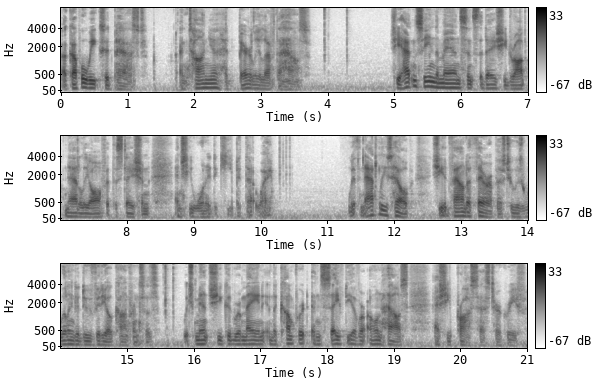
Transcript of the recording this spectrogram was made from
A couple weeks had passed, and Tonya had barely left the house. She hadn't seen the man since the day she dropped Natalie off at the station, and she wanted to keep it that way. With Natalie's help, she had found a therapist who was willing to do video conferences, which meant she could remain in the comfort and safety of her own house as she processed her grief.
